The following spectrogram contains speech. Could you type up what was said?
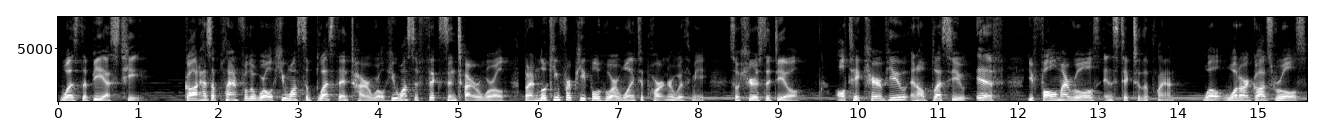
was the BST. God has a plan for the world. He wants to bless the entire world. He wants to fix the entire world. But I'm looking for people who are willing to partner with me. So here's the deal I'll take care of you and I'll bless you if you follow my rules and stick to the plan. Well, what are God's rules?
